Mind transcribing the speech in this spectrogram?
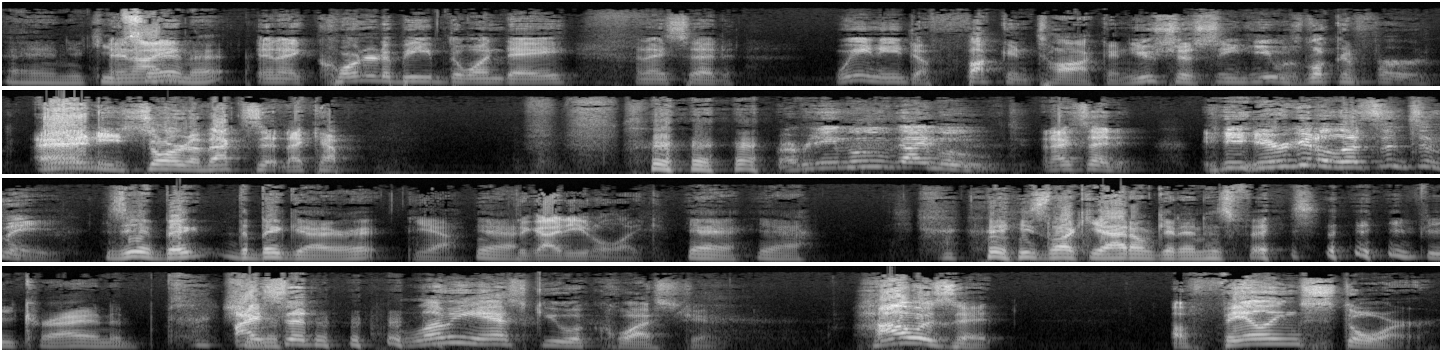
And you keep and saying I that. and I cornered Abib the one day, and I said, "We need to fucking talk." And you should have seen he was looking for any sort of exit, and I kept. Wherever he moved, I moved, and I said, "You're gonna listen to me." Is he a big, the big guy, right? Yeah, Yeah. the guy that you don't like. Yeah, yeah. He's lucky I don't get in his face. He'd be crying. And I said, "Let me ask you a question. How is it a failing store?"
